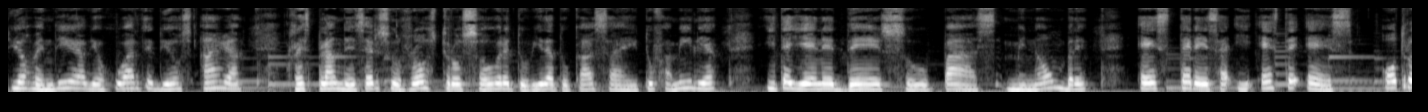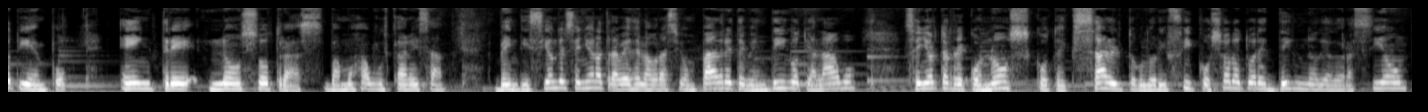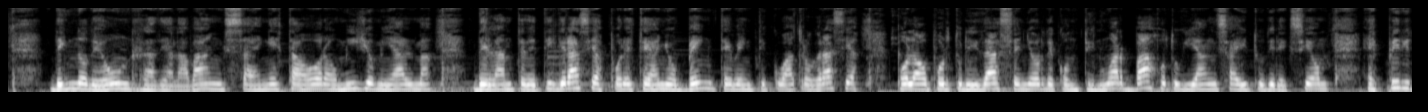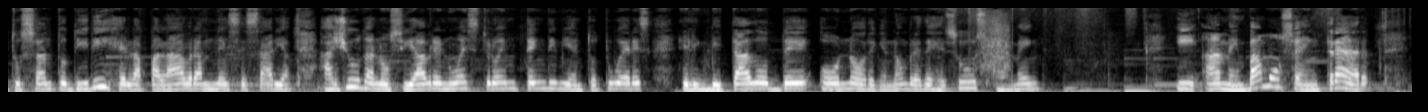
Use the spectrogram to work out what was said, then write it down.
Dios bendiga, Dios guarde, Dios haga resplandecer su rostro sobre tu vida, tu casa y tu familia y te llene de su paz. Mi nombre es Teresa y este es otro tiempo entre nosotras. Vamos a buscar esa bendición del Señor a través de la oración. Padre, te bendigo, te alabo. Señor, te reconozco, te exalto, glorifico. Solo tú eres digno de adoración, digno de honra, de alabanza. En esta hora humillo mi alma delante de ti. Gracias por este año 2024. Gracias por la oportunidad, Señor, de continuar bajo tu guianza y tu dirección. Espíritu Santo, dirige la palabra necesaria. Ayúdanos y abre nuestro entendimiento. Tú eres el invitado de honor. En el nombre de Jesús. Amén y amén. Vamos a entrar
